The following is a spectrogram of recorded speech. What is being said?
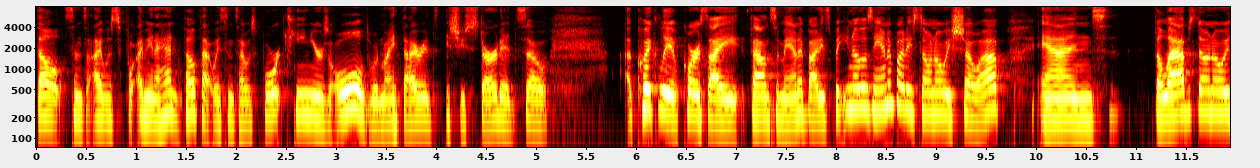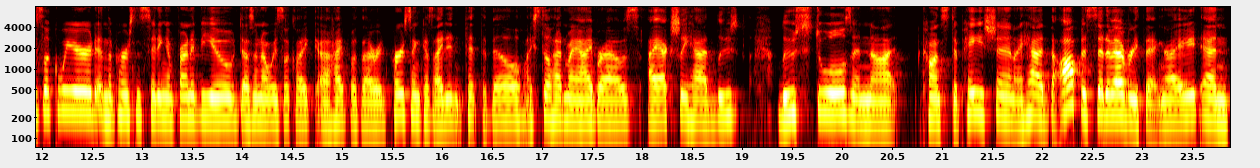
felt since I was, I mean, I hadn't felt that way since I was 14 years old when my thyroid issue started. So, uh, quickly, of course, I found some antibodies, but you know, those antibodies don't always show up and the labs don't always look weird. And the person sitting in front of you doesn't always look like a hypothyroid person because I didn't fit the bill. I still had my eyebrows. I actually had loose, loose stools and not constipation. I had the opposite of everything, right? And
